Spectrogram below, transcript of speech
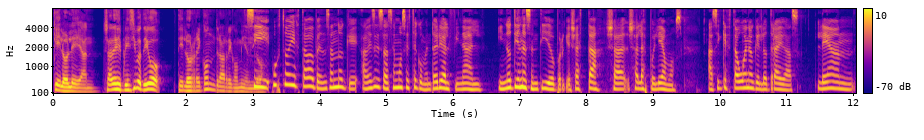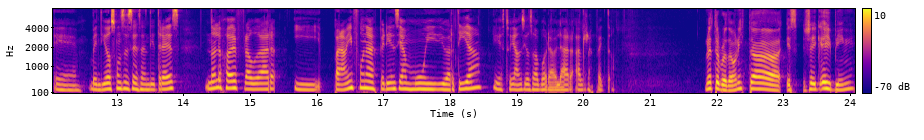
que lo lean. Ya desde el principio te digo, te lo recontra recomiendo. Sí, justo hoy estaba pensando que a veces hacemos este comentario al final y no tiene sentido porque ya está, ya, ya la spoileamos. Así que está bueno que lo traigas. Lean eh, 22 11 63, no los va a defraudar y para mí fue una experiencia muy divertida y estoy ansiosa por hablar al respecto. Nuestro protagonista es Jake Aping,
